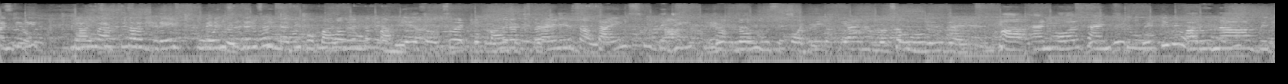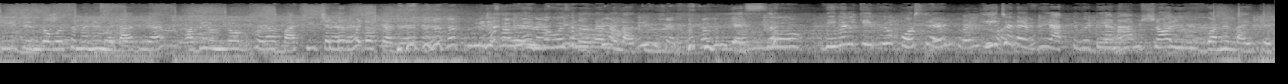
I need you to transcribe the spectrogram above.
Manjari, great coincidence कि मैं भी भोपाल में हूँ काफ़ी है also at भोपाल and thanks to Viji कि हम लोग मुझे coordinate किया and हम लोग सब मिल रहे हैं हाँ and all thanks to अरुणा विजी जिन लोगों से मैंने मिला दिया है। अभी उन लोग थोड़ा बातचीत कर रहे हैं। मेरे इन लोगों से मैं मिलाती हूँ। we will keep you posted each and every activity and I'm sure you are gonna like it.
